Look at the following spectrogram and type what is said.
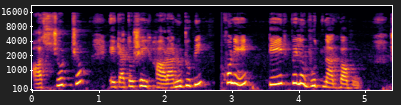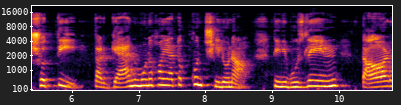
আশ্চর্য, এটা তো সেই হারানো টুপি। ওখানে টের পেল ভূতনাথ বাবু সত্যি তার জ্ঞান মনে হয় এতক্ষণ ছিল না। তিনি বুঝলেন তার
